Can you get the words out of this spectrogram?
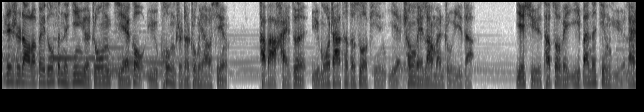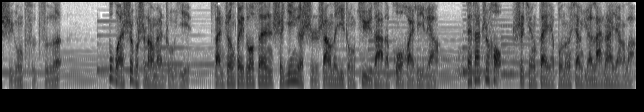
认识到了贝多芬的音乐中结构与控制的重要性，他把海顿与莫扎特的作品也称为浪漫主义的。也许他作为一般的敬语来使用此词。不管是不是浪漫主义，反正贝多芬是音乐史上的一种巨大的破坏力量。在他之后，事情再也不能像原来那样了。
